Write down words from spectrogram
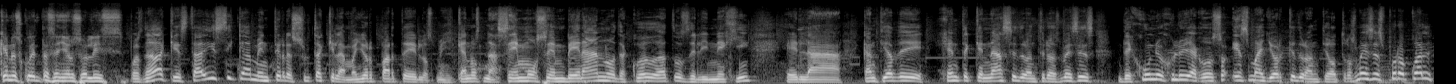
¿Qué nos cuenta, señor Solís? Pues nada, que estadísticamente resulta que la mayor parte de los mexicanos nacemos en verano, de acuerdo a datos del INEGI. Eh, la cantidad de gente que nace durante los meses de junio, julio y agosto es mayor que durante otros meses, por lo cual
